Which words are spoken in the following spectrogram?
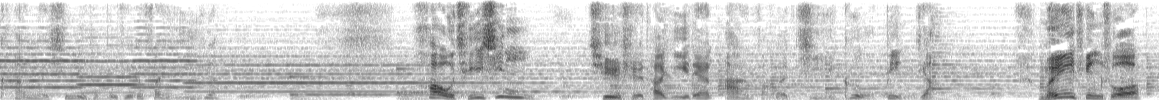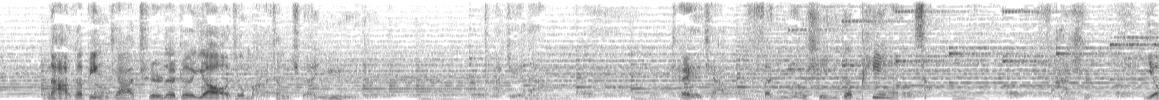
看了，心里头不觉得犯疑呀。好奇心驱使他一连暗访了几个病家，没听说哪个病家吃了这药就马上痊愈的。这家伙分明是一个骗子，发誓。要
